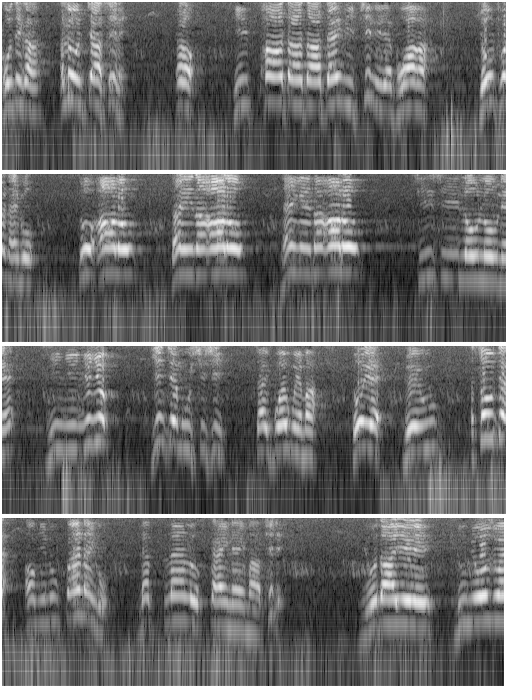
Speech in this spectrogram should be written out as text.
ဂုံတိတ်ကအလွန်ကြဆင်းတယ်အဲ့တော့ဒီဖာတာတာတိုင်းပြည်ဖြစ်နေတဲ့ဘဝကရုံးထွက်နိုင်ဖို့တို့အားလုံးတိုင်းရင်းသားအားလုံး နိုင်ငံသားအားလုံးစီစီလုံးလုံးနဲ့ညီညီညွတ်ညွတ်ရင့်ကျက်မှုရှိရှိတိုက်ပွဲဝင်မှတို့ရဲ့ຫນွေဦးအစုံသက်အောင်မြင်မှုပန်းနိုင်ကိုလက်ပလန်းလို့ကင်နိုင်မှာဖြစ်တယ်မျိုးသားရေးတွေလူမျိုးဆွဲ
